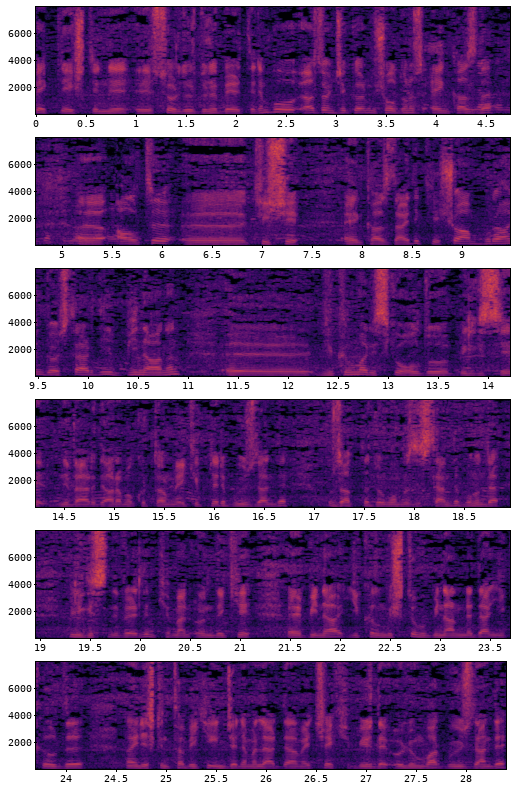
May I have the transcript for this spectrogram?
bekleyişlerini e, sürdürdüğünü belirtelim. Bu az önce görmüş olduğunuz enkazda e, 6 kişi enkazdaydı ki şu an Burak'ın gösterdiği binanın e, yıkılma riski olduğu bilgisini verdi arama kurtarma ekipleri. Bu yüzden de uzakta durmamız istendi. Bunun da bilgisini verelim ki hemen öndeki e, bina yıkılmıştı. Bu binanın neden yıkıldığına ilişkin tabii ki incelemeler devam edecek. Bir de ölüm var. Bu yüzden de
